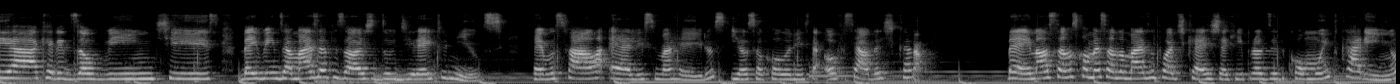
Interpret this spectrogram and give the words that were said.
Dia, queridos ouvintes! Bem-vindos a mais um episódio do Direito News. Quem vos fala é Alice Marreiros e eu sou colunista oficial deste canal. Bem, nós estamos começando mais um podcast aqui produzido com muito carinho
